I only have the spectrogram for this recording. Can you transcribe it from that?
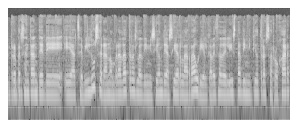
Representante de EH Bildu será nombrada tras la dimisión de Asier Larrauri. El cabeza de lista dimitió tras arrojar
